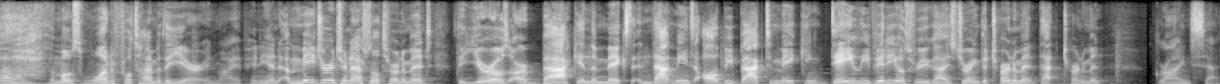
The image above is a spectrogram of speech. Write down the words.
Ah, the most wonderful time of the year, in my opinion. A major international tournament. The Euros are back in the mix, and that means I'll be back to making daily videos for you guys during the tournament. That tournament grind set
